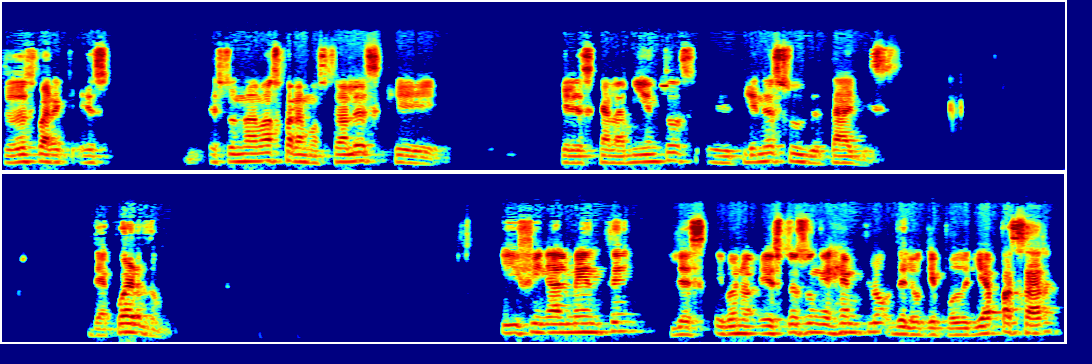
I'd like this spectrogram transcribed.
entonces, esto nada más para mostrarles que el escalamiento eh, tiene sus detalles. De acuerdo. Y finalmente, les, bueno, esto es un ejemplo de lo que podría pasar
